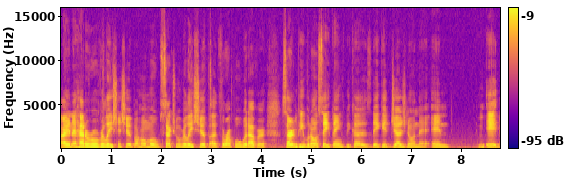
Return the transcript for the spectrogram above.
are in a hetero relationship, a homosexual relationship, a throuple, whatever. Certain people don't say things because they get judged on that, and it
